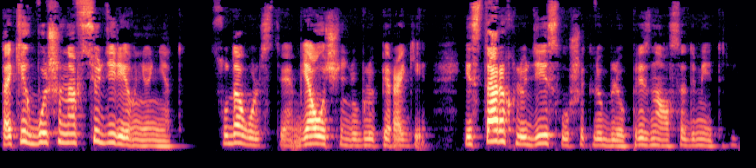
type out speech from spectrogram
Таких больше на всю деревню нет. С удовольствием. Я очень люблю пироги. И старых людей слушать люблю, признался Дмитрий.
